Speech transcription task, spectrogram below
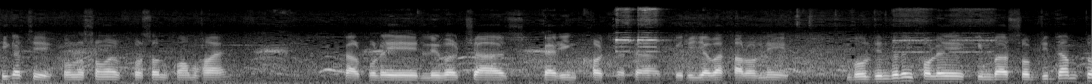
ঠিক আছে কোনো সময় ফসল কম হয়। তারপরে লেবার চার্জ ক্যারিং খরচাটা বেড়ে যাওয়ার কারণে বহুদিন ধরেই ফলে কিংবা সবজির দাম তো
